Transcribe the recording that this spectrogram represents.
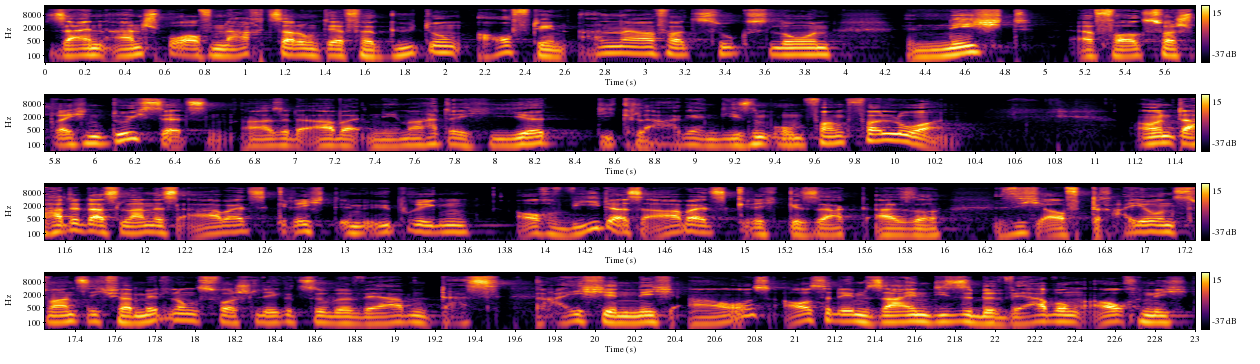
seinen Anspruch auf Nachzahlung der Vergütung auf den Annahmeverzugslohn nicht erfolgsversprechend durchsetzen. Also der Arbeitnehmer hatte hier die Klage in diesem Umfang verloren. Und da hatte das Landesarbeitsgericht im Übrigen auch wie das Arbeitsgericht gesagt, also sich auf 23 Vermittlungsvorschläge zu bewerben, das reiche nicht aus. Außerdem seien diese Bewerbungen auch nicht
